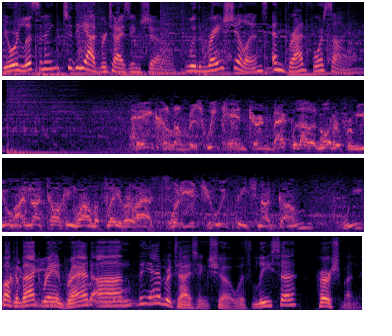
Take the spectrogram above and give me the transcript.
You're listening to The Advertising Show with Ray Schilens and Brad Forsythe. Hey, Columbus, we can't turn back without an order from you. I'm not talking while the flavor lasts. What are you chewing? Peach nut gum? We Welcome back, Ray and Brad, on The Advertising Show with Lisa Hershman.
